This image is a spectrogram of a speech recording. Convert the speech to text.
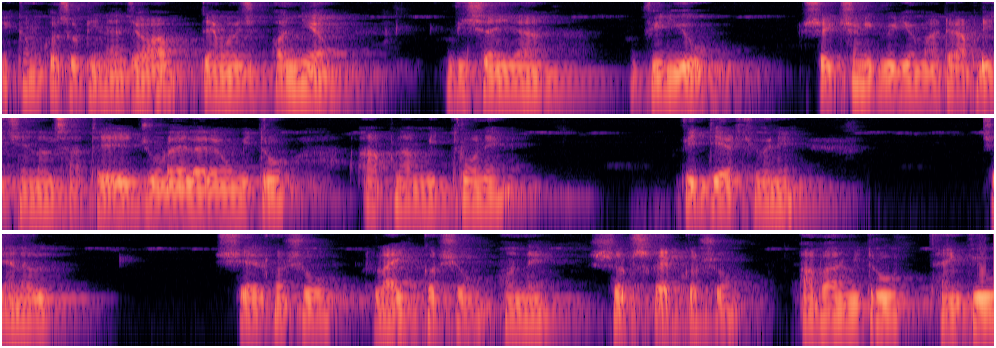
એકમ કસોટીના જવાબ તેમજ અન્ય વિષયના વીડિયો, શૈક્ષણિક વીડિયો માટે આપણી ચેનલ સાથે જોડાયેલા રહો મિત્રો. આપના મિત્રોને, વિદ્યાર્થીઓને ચેનલ શેર કરશો, લાઈક કરશો અને સબસ્ક્રાઈબ કરશો. આભાર મિત્રો. થેન્ક યુ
